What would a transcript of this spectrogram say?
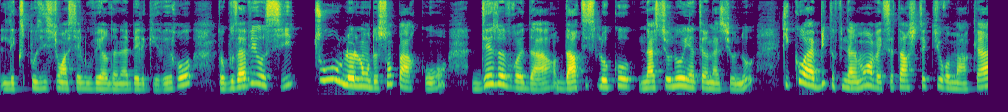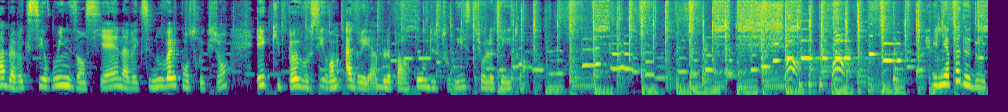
l'exposition à ciel ouvert d'Annabelle Guerrero. Donc vous avez aussi tout le long de son parcours des œuvres d'art d'artistes locaux, nationaux et internationaux qui cohabitent finalement avec cette architecture remarquable, avec ces ruines anciennes, avec ces nouvelles constructions et qui peuvent aussi rendre agréable le parcours du touriste sur le territoire. Il n'y a pas de doute,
